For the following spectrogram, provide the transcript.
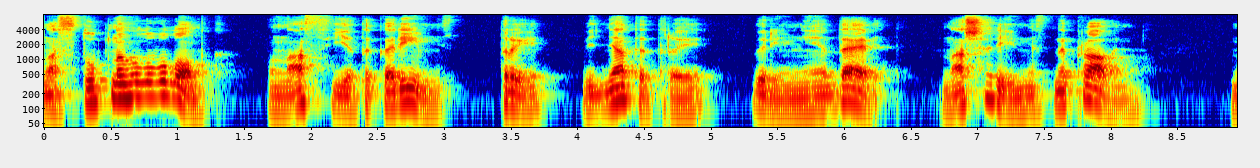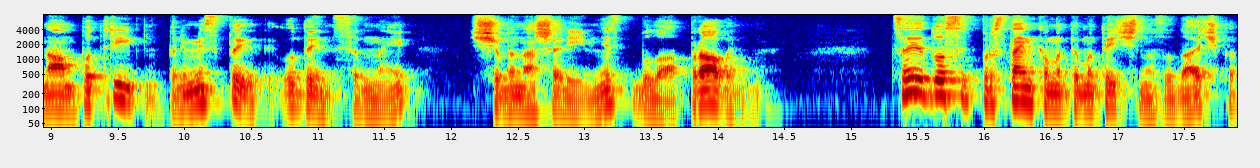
Наступна головоломка. У нас є така рівність. 3 відняти 3 дорівнює 9. Наша рівність неправильна. Нам потрібно примістити один сирник, щоб наша рівність була правильною. Це є досить простенька математична задачка,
